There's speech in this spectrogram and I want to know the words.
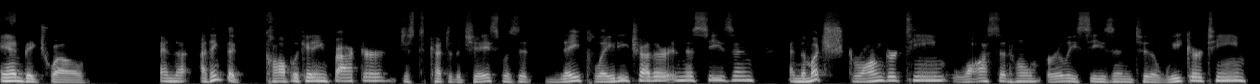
and Big 12. And I think the complicating factor, just to cut to the chase, was that they played each other in this season. And the much stronger team lost at home early season to the weaker team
